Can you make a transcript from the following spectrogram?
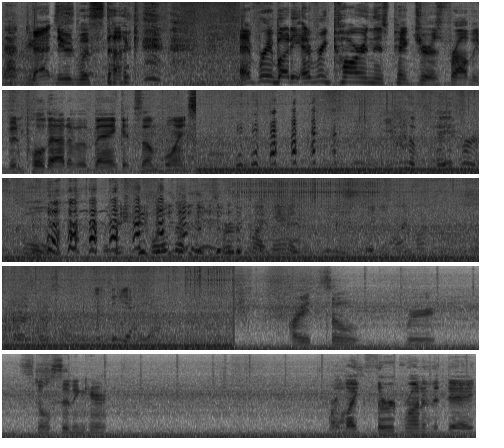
that dude. That dude was stuck. Everybody, every car in this picture has probably been pulled out of a bank at some point. Even the paper is cold. like it's cold up it's hurting my hand. yeah, yeah. All right, so we're still sitting here. We're like third run of the day.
